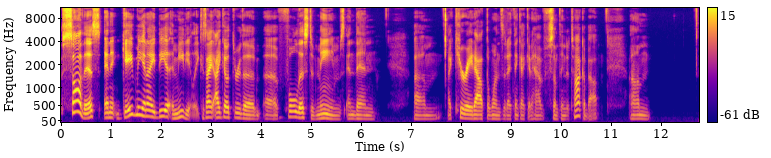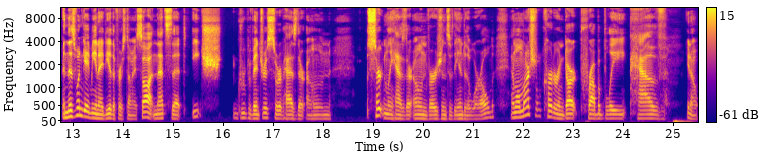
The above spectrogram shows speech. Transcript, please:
saw this and it gave me an idea immediately because I, I go through the uh, full list of memes and then um, I curate out the ones that I think I can have something to talk about. Um, and this one gave me an idea the first time I saw it, and that's that each group of interests sort of has their own certainly has their own versions of the end of the world. And while Marshall Carter and Dark probably have, you know,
